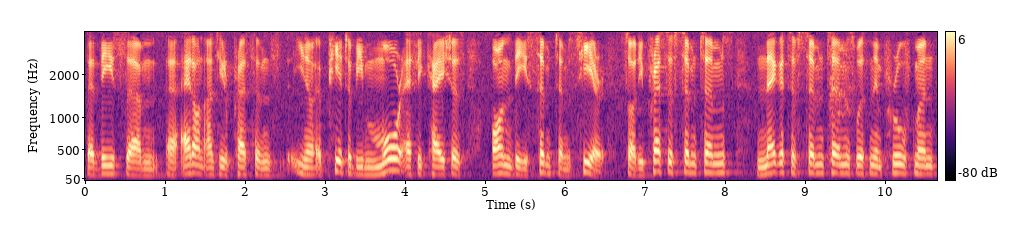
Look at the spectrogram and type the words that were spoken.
that these um, uh, add-on antidepressants, you know, appear to be more efficacious on these symptoms here. So depressive symptoms, negative symptoms with an improvement,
